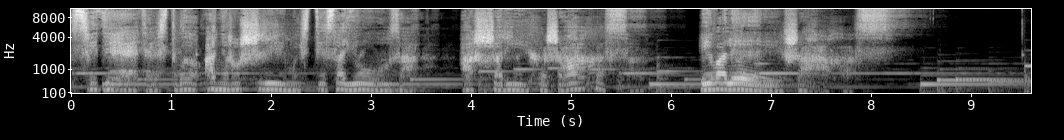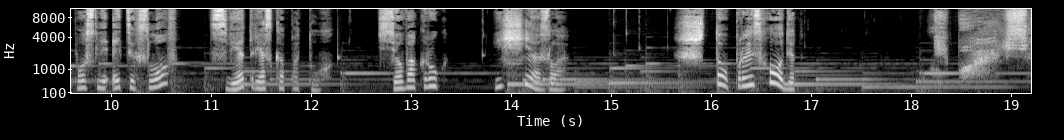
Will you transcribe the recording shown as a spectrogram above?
Свидетельствую о нерушимости союза Ашариха Шахаса и Валерии Шахас. После этих слов свет резко потух. Все вокруг исчезло. Что происходит? Не бойся.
